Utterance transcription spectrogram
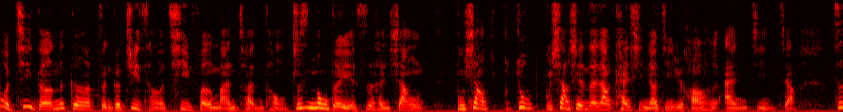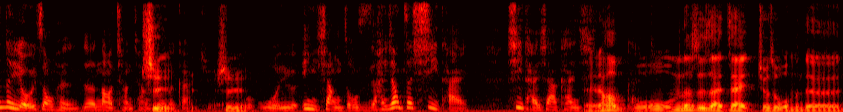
我记得那个整个剧场的气氛蛮传统，就是弄得也是很像，不像就不像现在这样看戏，你要进去好像很安静这样，真的有一种很热闹抢抢是的感觉。是我我有印象中是这样，很像在戏台戏台下看戏。然后我我我们那是在在就是我们的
